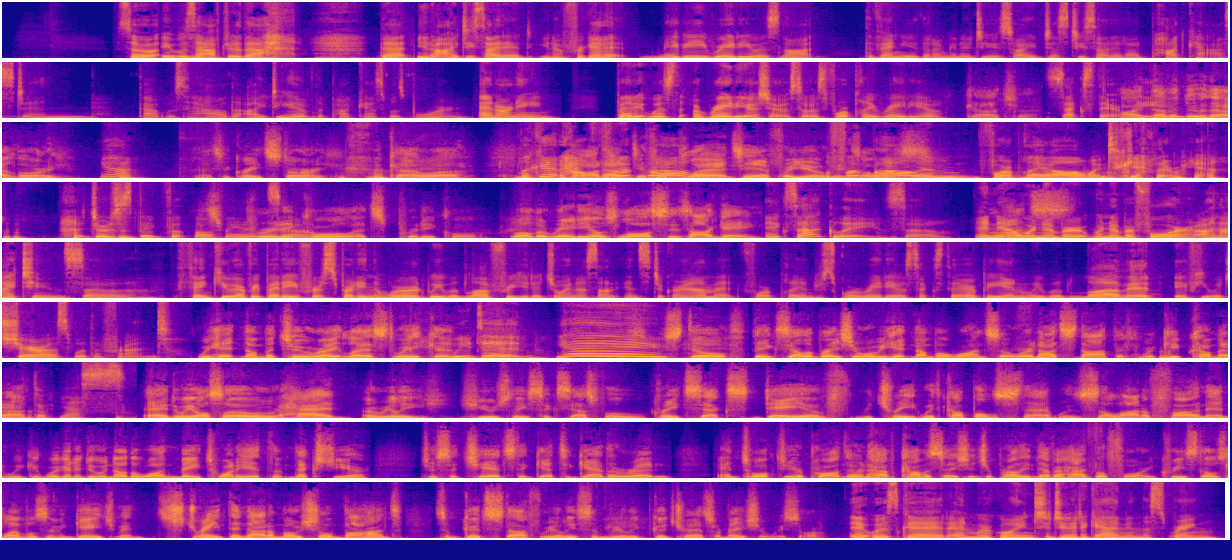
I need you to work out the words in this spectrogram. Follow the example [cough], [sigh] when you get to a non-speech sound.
So it was after that [laughs] that, you know, I decided, you know, forget it. Maybe radio is not the venue that I'm going to do. So I just decided I'd podcast, and that was how the idea of the podcast was born and our name. But it was a radio show, so it was Foreplay Radio. Gotcha. Sex therapy. I never knew that, Laurie. Yeah. That's a great story. Look how uh, [laughs] look at how God football, had different plans here for you. Football always... and foreplay all went [laughs] together, man. [laughs] George is a big football That's fan. Pretty so. cool. That's pretty cool. Well, the radio's loss is our gain. Exactly. So and well, now we're number we're number four on iTunes. So thank you everybody for spreading the word. We would love for you to join us on Instagram at foreplay underscore radio sex therapy, and we would love it if you would share us with a friend. We hit number two right last week, and we did. Yay! Still big celebration where we hit number one. So we're not [laughs] stopping. We keep coming at them. yes. And we also had a really hugely successful, great sex day of retreat with couples. That was a lot of fun, and we we're going to do another one May 20th of next year. Just a chance to get together and and talk to your partner and have conversations you probably never had before. Increase those levels of engagement, strengthen that emotional bond. Some good stuff, really, some really good transformation we saw. It was good, and we're going to do it again in the spring.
